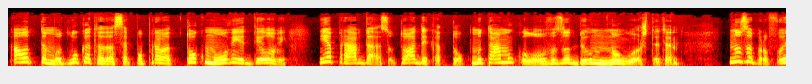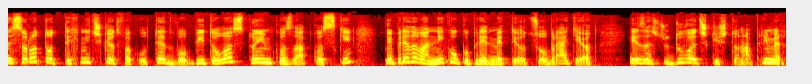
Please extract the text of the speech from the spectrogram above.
а од таму одлуката да се поправат токму овие делови ја правдаа со тоа дека токму таму коловозот бил многу оштетен – Но за професорот од Техничкиот факултет во Битола, Стоимко Златковски, кој предава неколку предмети од сообраќајот, е зачудувачки што, на пример,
